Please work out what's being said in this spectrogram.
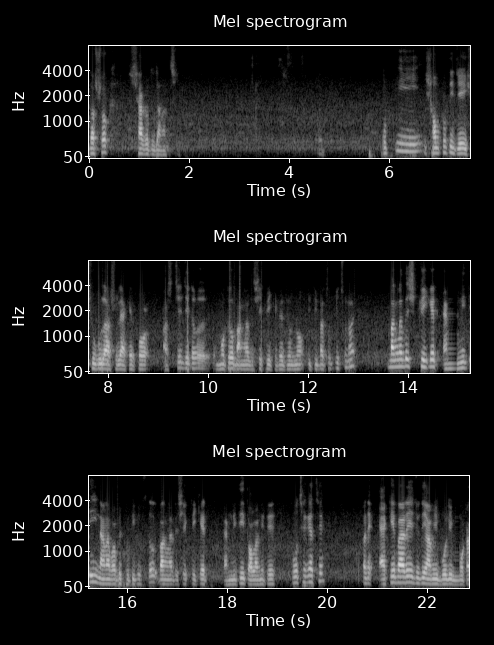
দর্শক, স্বাগত জানাচ্ছি। অতি সম্প্রতি যে ইস্যুগুলো আসলে একের পর আসছে, যেটা মোটেও বাংলাদেশের ক্রিকেটের জন্য ইতিবাচক কিছু নয়। বাংলাদেশ ক্রিকেট এমনিতেই নানাভাবে ক্ষতিগ্রস্ত। বাংলাদেশের ক্রিকেট এমনিতেই তলানিতে পৌঁছে গেছে। মানে একেবারে যদি আমি বলি মোটা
